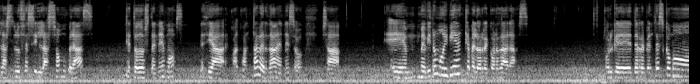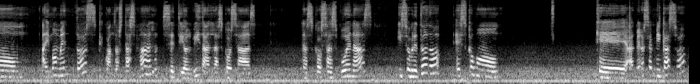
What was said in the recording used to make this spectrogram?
las luces y las sombras que todos tenemos, decía, cuánta verdad en eso. O sea, eh, me vino muy bien que me lo recordaras. Porque de repente es como hay momentos que cuando estás mal se te olvidan las cosas, las cosas buenas y sobre todo es como que, al menos en mi caso,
